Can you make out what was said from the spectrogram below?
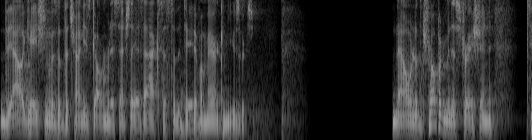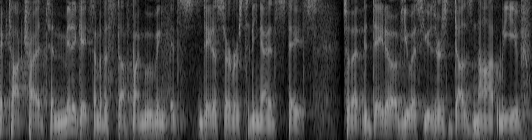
the allegation was that the Chinese government essentially has access to the data of American users. Now, under the Trump administration, TikTok tried to mitigate some of this stuff by moving its data servers to the United States so that the data of US users does not leave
